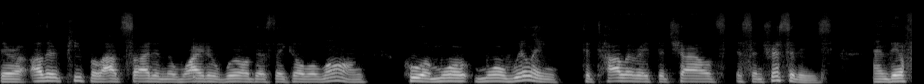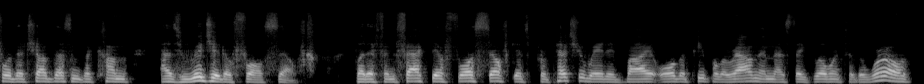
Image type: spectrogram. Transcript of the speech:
there are other people outside in the wider world as they go along who are more, more willing to tolerate the child's eccentricities. And therefore, the child doesn't become as rigid a false self. But if in fact their false self gets perpetuated by all the people around them as they grow into the world,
